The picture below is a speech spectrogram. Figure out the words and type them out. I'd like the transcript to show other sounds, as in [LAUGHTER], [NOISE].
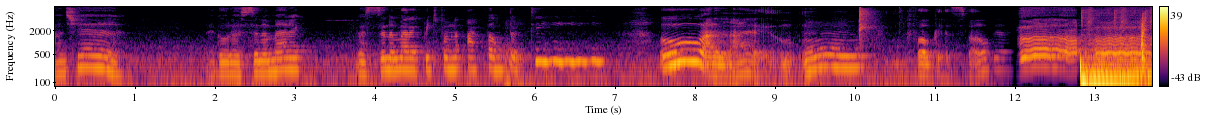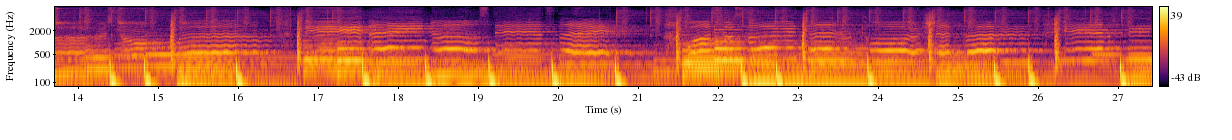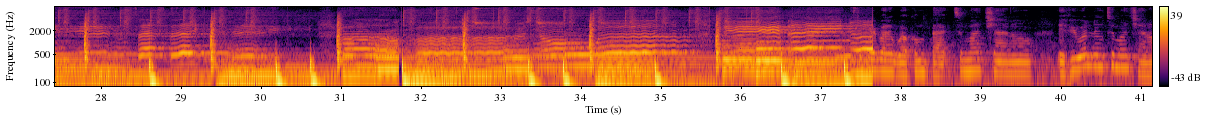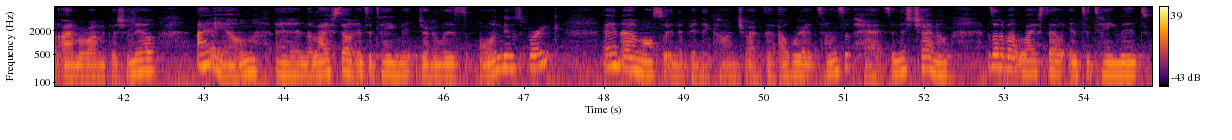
Unshare. There go that cinematic, that cinematic feature from the iPhone 13. Ooh, I like, mm, focus, focus. My channel. If you are new to my channel, I'm Veronica Charnell. I am an lifestyle entertainment journalist on Newsbreak, and I'm also independent contractor. I wear tons of hats, and this channel is all about lifestyle entertainment,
